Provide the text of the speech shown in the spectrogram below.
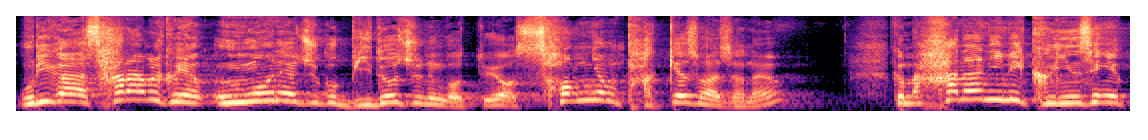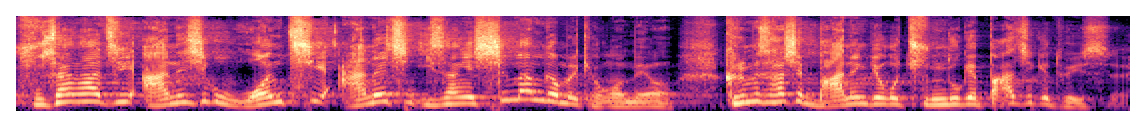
우리가 사람을 그냥 응원해주고 믿어주는 것도요. 성령 밖에서 하잖아요. 그럼 하나님이 그 인생에 구상하지 않으시고 원치 않으신 이상의 실망감을 경험해요. 그러면 사실 많은 경우 중독에 빠지게 돼 있어요.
